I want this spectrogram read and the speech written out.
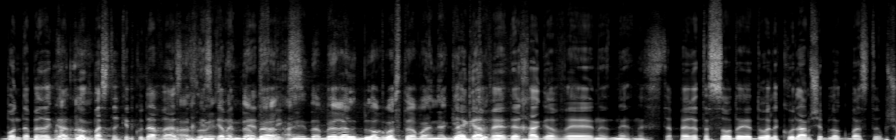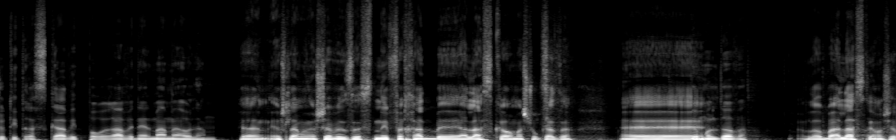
בוא נדבר רגע על בלוגבאסטר כנקודה, ואז נכניס גם את נטפליקס. אני אדבר על בלוגבאסטר ואני אגיד... רגע, ודרך אגב, אה, נספר את הסוד הידוע לכולם, שבלוגבאסטר פשוט התרסקה והתפוררה ונעלמה מהעולם. כן, יש להם, אני חושב, איזה סניף אחד באלסקה או משהו כזה. אה, במולדובה. לא, באלסקה, אני חושב.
